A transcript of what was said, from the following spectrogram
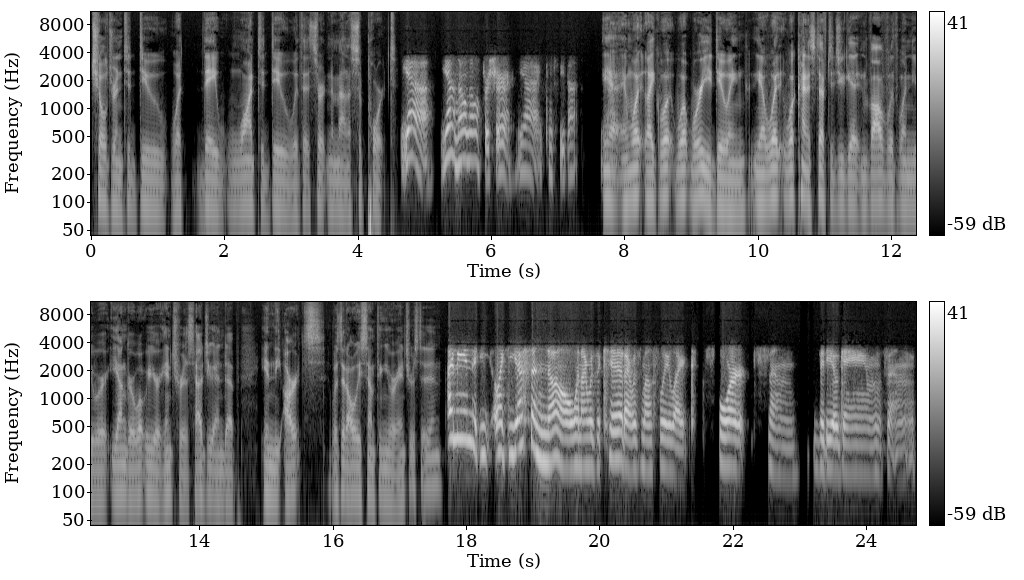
children to do what they want to do with a certain amount of support. Yeah. Yeah. No. No. For sure. Yeah. I can see that. Yeah, and what like what what were you doing? You know, what what kind of stuff did you get involved with when you were younger? What were your interests? How'd you end up in the arts? Was it always something you were interested in? I mean, like yes and no. When I was a kid, I was mostly like sports and video games and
